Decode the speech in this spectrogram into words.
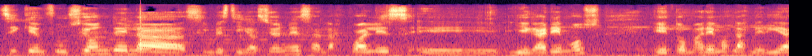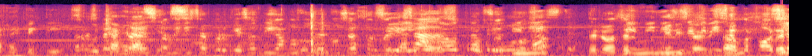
así que en función de las investigaciones a las cuales eh, llegaremos, eh, tomaremos las medidas respectivas. Respecto Muchas a esto, gracias. ministra, porque son, digamos, dos denuncias ¿alguna formalizadas otra por su esposa. Pero, Sí, ministra, ministra, por favor, sí,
